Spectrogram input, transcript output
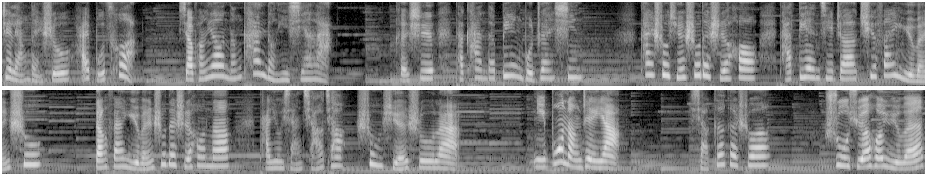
这两本书还不错。小朋友能看懂一些啦，可是他看的并不专心。看数学书的时候，他惦记着去翻语文书；当翻语文书的时候呢，他又想瞧瞧数学书啦。你不能这样，小哥哥说：“数学和语文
